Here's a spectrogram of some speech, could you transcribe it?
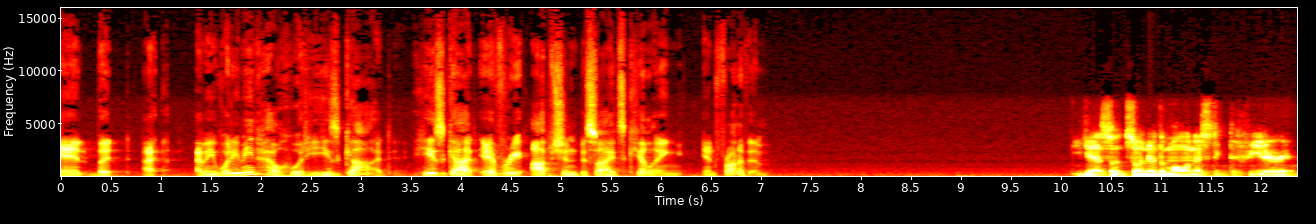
and but I I mean, what do you mean? How would he? He's God. He's got every option besides killing in front of him. Yeah, so, so under the Molinistic defeater,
